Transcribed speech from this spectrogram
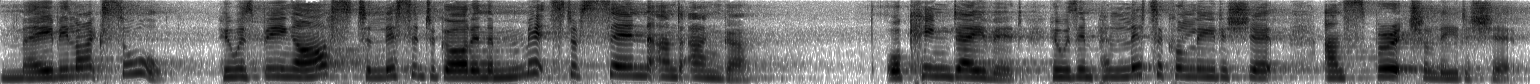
Maybe like Saul, who was being asked to listen to God in the midst of sin and anger. Or King David, who was in political leadership and spiritual leadership,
